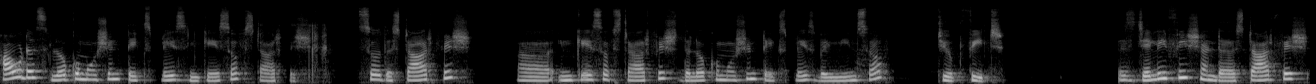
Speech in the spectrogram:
How does locomotion takes place in case of starfish? So the starfish, uh, in case of starfish, the locomotion takes place by means of tube feet. Is jellyfish and uh, starfish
